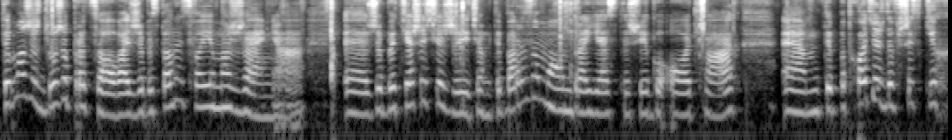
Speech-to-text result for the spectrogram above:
Ty możesz dużo pracować, żeby spełnić swoje marzenia, e, żeby cieszyć się życiem. Ty bardzo mądra jesteś w jego oczach. Ty podchodzisz do wszystkich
